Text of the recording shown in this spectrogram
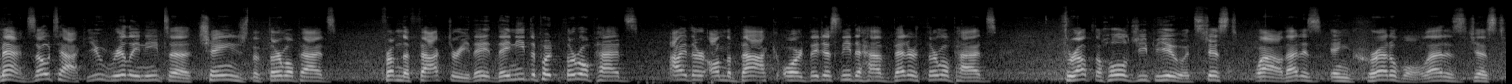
man, Zotac, you really need to change the thermal pads from the factory. They, they need to put thermal pads either on the back or they just need to have better thermal pads throughout the whole GPU. It's just, wow, that is incredible. That is just,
